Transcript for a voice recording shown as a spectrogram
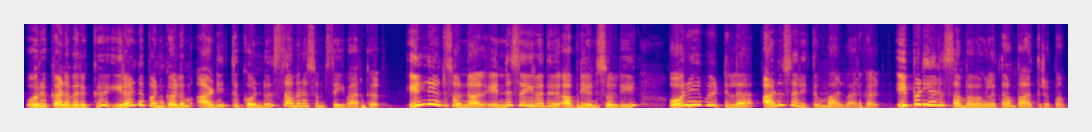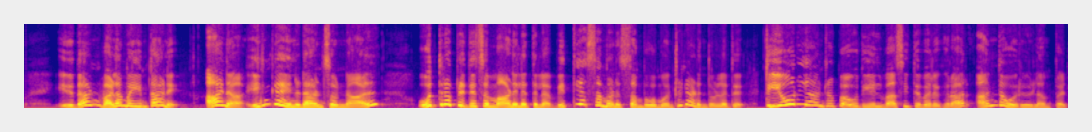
ஒரு கணவருக்கு இரண்டு பெண்களும் அடித்து கொண்டு சமரசம் செய்வார்கள். இல்லை என்று சொன்னால் என்ன செய்யறது அப்படின்னு சொல்லி ஒரே வீட்டில் அனுசரித்தும் வாழ்வார்கள். இப்படியான சம்பவங்களை தான் பார்த்துருப்போம். இதுதான் வளமையும் தானே. ஆனா இங்க என்னடான்னு சொன்னால் உத்தரப்பிரதேச மாநிலத்துல வித்தியாசமான சம்பவம் ஒன்று நடந்துள்ளது. தியோரி என்ற பகுதியில் வசித்து வருகிறார் அந்த ஒரு இளம்பெண்.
